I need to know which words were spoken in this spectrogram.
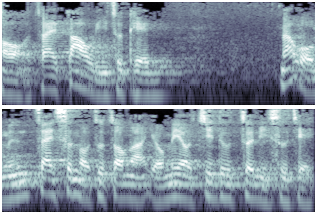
哦，在道理之天。那我们在生活之中啊，有没有进入真理世界？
